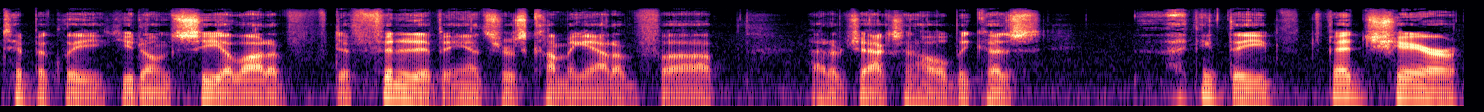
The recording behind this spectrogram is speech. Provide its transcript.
typically you don't see a lot of definitive answers coming out of uh, out of Jackson Hole because I think the Fed chair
